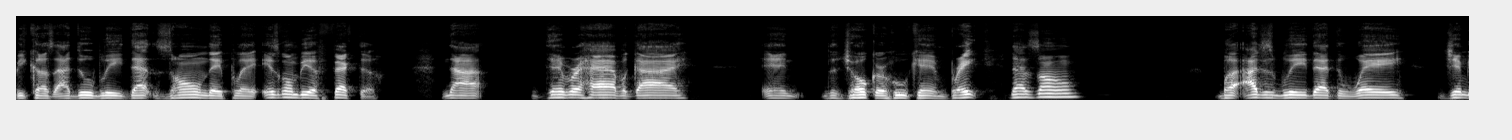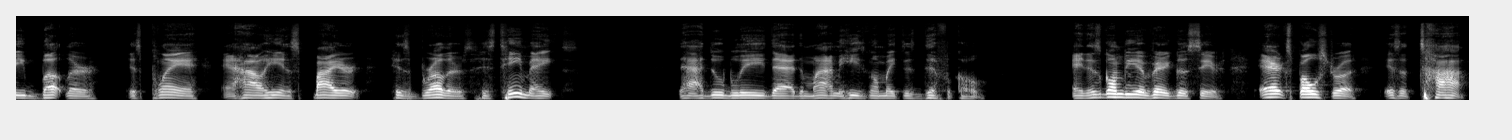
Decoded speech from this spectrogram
because I do believe that zone they play is going to be effective. Now, Denver have a guy and the Joker who can break that zone, but I just believe that the way Jimmy Butler is playing and how he inspired his brothers, his teammates, that I do believe that the Miami Heat's going to make this difficult. And it's going to be a very good series. Erik Spoelstra is a top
